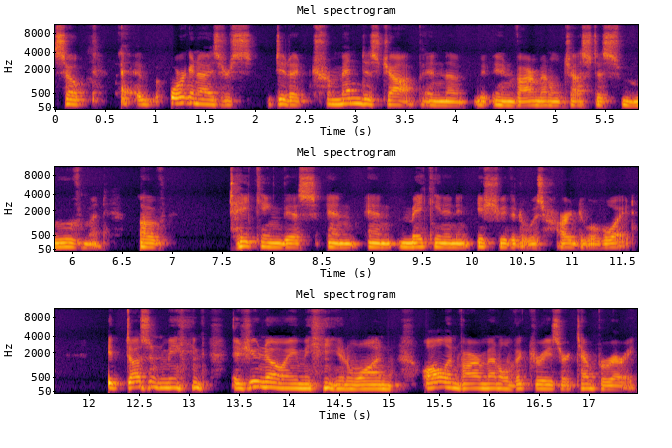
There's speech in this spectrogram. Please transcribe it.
So, uh, organizers did a tremendous job in the environmental justice movement of taking this and, and making it an issue that it was hard to avoid. It doesn't mean, as you know, Amy and Juan, all environmental victories are temporary.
